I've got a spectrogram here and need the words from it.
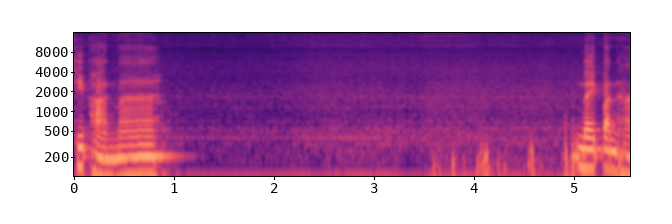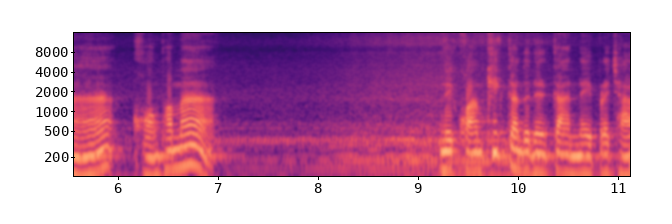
ที่ผ่านมา ในปัญหาของพม่า ในความคิดการดำเนินการในประชา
